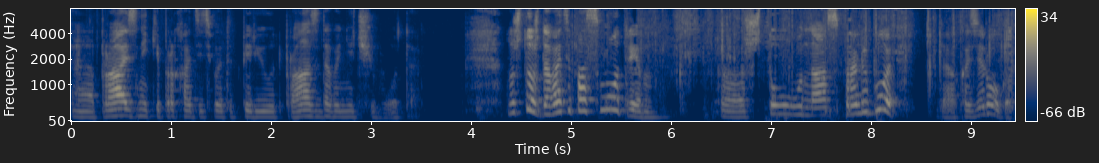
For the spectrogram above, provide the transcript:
э, праздники проходить в этот период, празднование чего-то. Ну что ж, давайте посмотрим, что у нас про любовь для козерогов.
